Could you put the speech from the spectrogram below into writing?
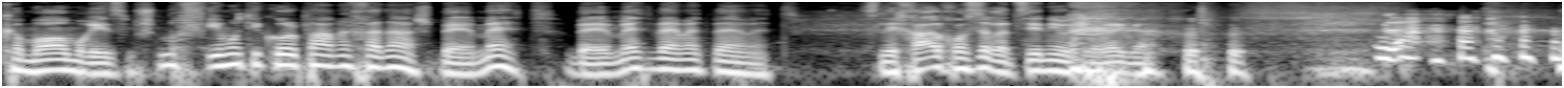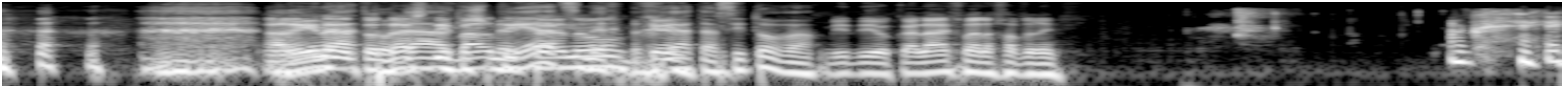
כמוה אומרים, זה פשוט מפעים אותי כל פעם מחדש, באמת, באמת, באמת, באמת. סליחה על חוסר הציניות לרגע. לא. ארינה, תודה שדיברת איתנו. תשמרי על עצמך, בחייאת, כן. תעשי טובה. בדיוק, עלייך ועל החברים. אוקיי.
